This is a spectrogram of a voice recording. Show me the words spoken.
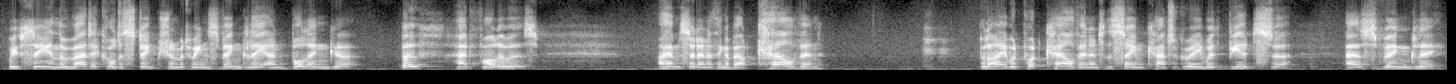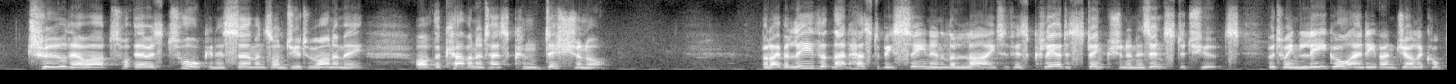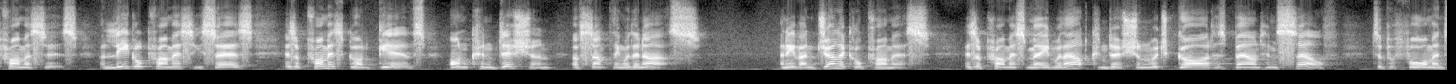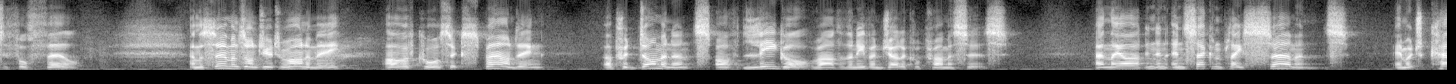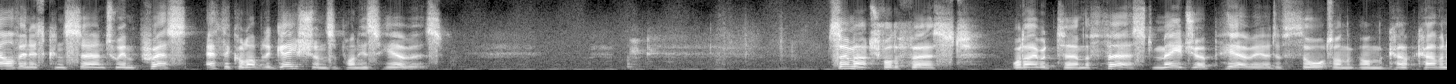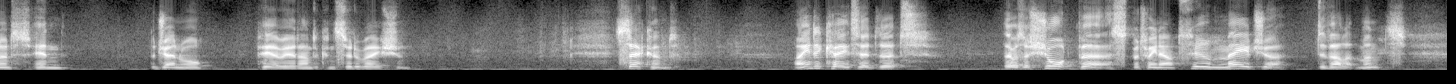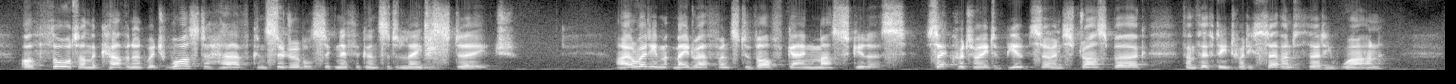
We've seen the radical distinction between Zwingli and Bullinger. Both had followers. I haven't said anything about Calvin, but I would put Calvin into the same category with Butzer as Zwingli. True, there, are there is talk in his sermons on Deuteronomy of the covenant as conditional. But I believe that that has to be seen in the light of his clear distinction in his institutes between legal and evangelical promises. A legal promise, he says, is a promise God gives on condition of something within us. An evangelical promise is a promise made without condition, which God has bound himself to perform and to fulfill. And the sermons on Deuteronomy are, of course, expounding a predominance of legal rather than evangelical promises. And they are, in, in, second place, sermons in which Calvin is concerned to impress ethical obligations upon his hearers. So much for the first, what I would term the first major period of thought on, on the covenant in the general period under consideration. Second, I indicated that there was a short burst between our two major developments of thought on the covenant, which was to have considerable significance at a later stage. I already made reference to Wolfgang Musculus, secretary to Butzer in Strasbourg from 1527 to 31,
